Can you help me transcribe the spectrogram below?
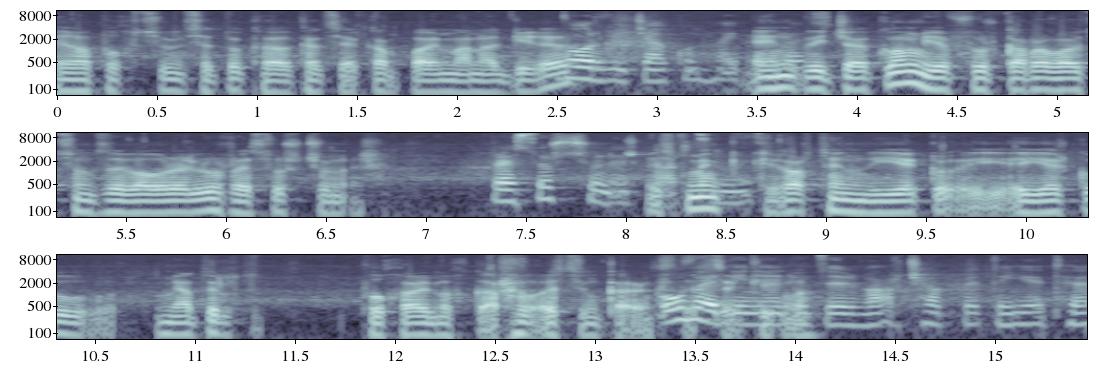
հեղափոխությունից հետո քաղաքացիական պայմանագիրը։ Որ վիճակում հայտնվեց։ Այն վիճակում, երբ որ կառավարություն ձևավորելու ռեսուրս չուներ։ Ռեսուրս չուներ, Իսկ մենք արդեն երկու մի հատ էլ փոխարինող կառավարություն կարանք ստեղծենք։ Ո՞վ է լինելու ձեր վարչապետը, եթե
